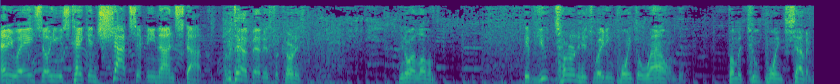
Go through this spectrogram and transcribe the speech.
Anyway, so he was taking shots at me nonstop. Let me tell you how bad it is for Curtis. You know I love him. If you turn his rating point around from a 2.7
